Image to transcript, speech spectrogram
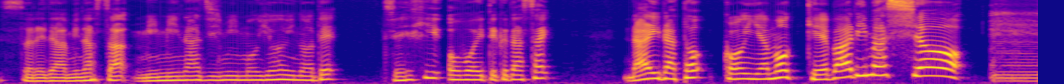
それでは皆さん耳なじみも良いのでぜひ覚えてください。ライラと今夜もけばりましょう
